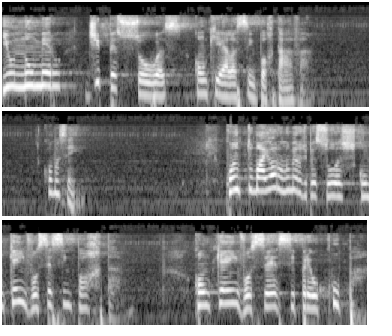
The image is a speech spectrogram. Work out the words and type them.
e o número de pessoas com que ela se importava. Como assim? Quanto maior o número de pessoas com quem você se importa, com quem você se preocupa,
